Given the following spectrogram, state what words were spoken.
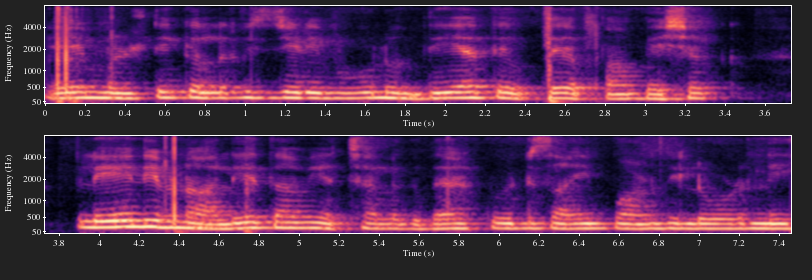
ਇਹ ਮਲਟੀ ਕਲਰ ਵਿੱਚ ਜਿਹੜੀ ਵੂਲ ਹੁੰਦੀ ਹੈ ਤੇ ਉੱਤੇ ਆਪਾਂ ਬੇਸ਼ੱਕ ਪਲੇਨ ਹੀ ਬਣਾ ਲਈਏ ਤਾਂ ਵੀ ਅੱਛਾ ਲੱਗਦਾ ਹੈ। ਕੋਈ ਡਿਜ਼ਾਈਨ ਪਾਉਣ ਦੀ ਲੋੜ ਨਹੀਂ।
